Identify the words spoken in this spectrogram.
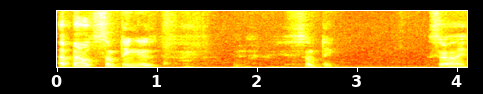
about something is something. So I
